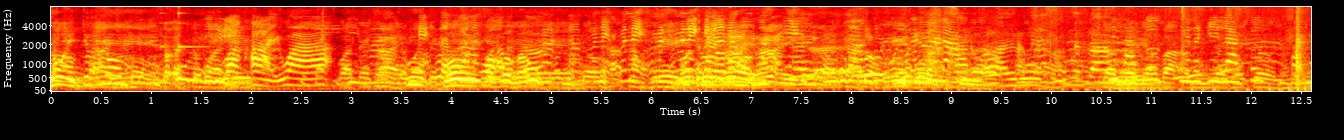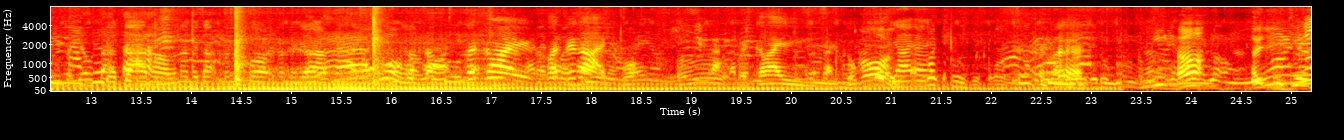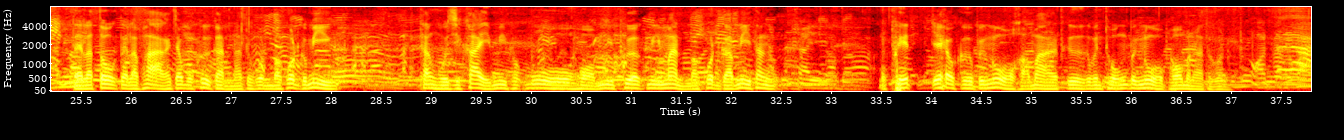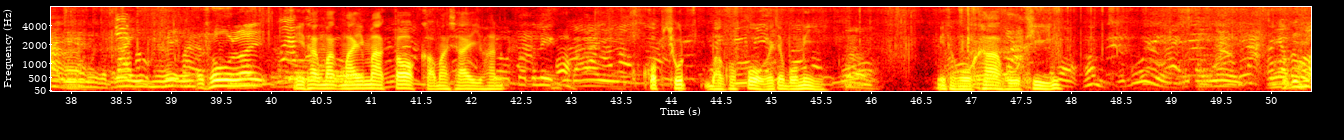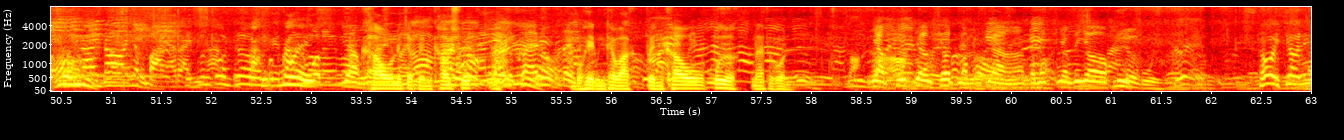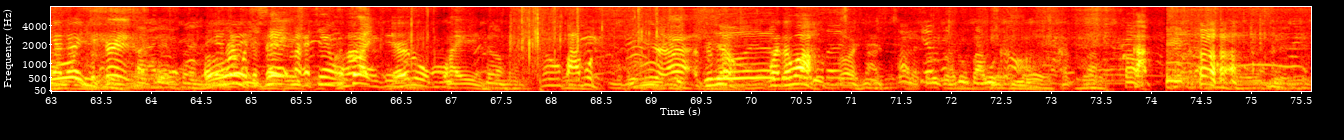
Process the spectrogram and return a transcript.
ถ้วยเจ้าโยมว่าขายว่าโอ้ยบอกว่าเขา Gila-gila tuh. Gila tuh. Cái coi, bà thế này. Phải cay. Đúng rồi. Đó. แต่ละโต๊ะแต่ละผ้าก็จะบ่คือกันนะทุกคนบางคนก็มีทั้งหัวสิไข่มีผักบัวหอมมีเพือกมีมันบางคนก็มีทั้งมะเพชรแก้วคือเป็นนู่เขามาคือเป็นทงเป็นนู่พร้อมมันนะทุกคนมีทั้งมักไม้มักตอกเขามาใช้อยู่หั่นครบชุดบางครอบครัวก็จะบ่มี มีทั้งหัวข้าหัวขิง ข้าวนี่จะเป็นข้าวชุบนะบ่เห็นแต่ว่าเป็นข้าวเปลือกนะทุกคนอยากพูดอย่างชดอย่างสมอย่างที่ยอพี่ปุ๋ยโถ่เจ้านี่ยังไงเออมันจะเสะมากระเจียวให้ Cái rụm mày. Bà bụt. À, thứ nhất. Bà thấy không? Rồi. ร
